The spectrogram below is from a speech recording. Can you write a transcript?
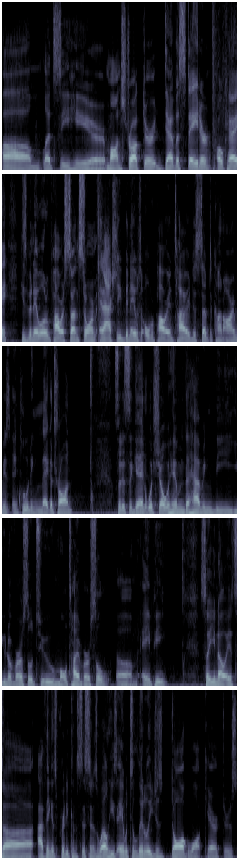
um, let's see here. Monstructor, Devastator, okay? He's been able to overpower Sunstorm and actually been able to overpower entire Decepticon armies, including Megatron. So this again would show him the having the universal to multiversal um, AP. So you know it's uh I think it's pretty consistent as well. He's able to literally just dog walk characters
